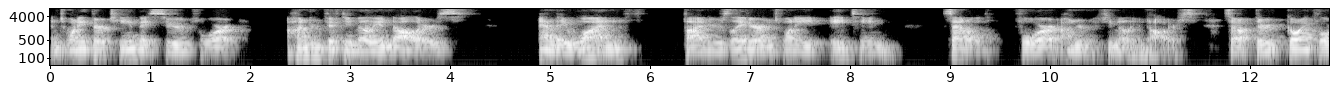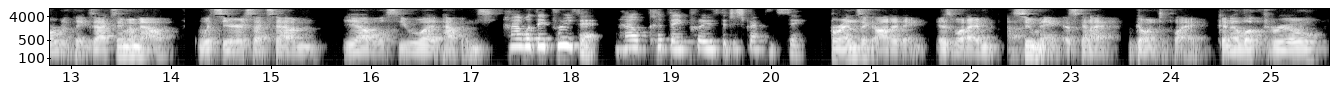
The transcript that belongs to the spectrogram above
In 2013, they sued for $150 million and they won five years later in 2018, settled for $150 million. So they're going forward with the exact same amount with SiriusXM yeah, we'll see what happens. How would they prove it? How could they prove the discrepancy? Forensic auditing is what I'm assuming is going to go into play. Going to look through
